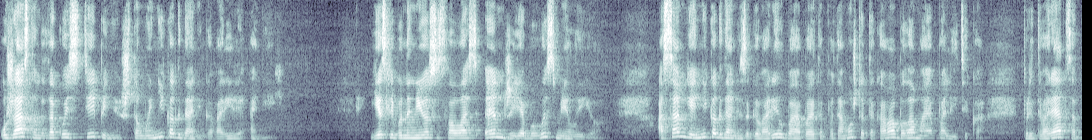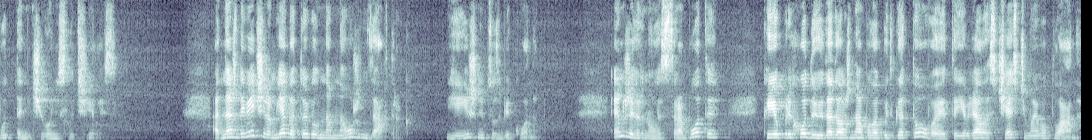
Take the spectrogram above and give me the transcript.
Ужасно до такой степени, что мы никогда не говорили о ней. Если бы на нее сослалась Энджи, я бы высмеял ее. А сам я никогда не заговорил бы об этом, потому что такова была моя политика – притворяться, будто ничего не случилось. Однажды вечером я готовил нам на ужин завтрак – яичницу с беконом. Энджи вернулась с работы. К ее приходу еда должна была быть готова, это являлось частью моего плана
